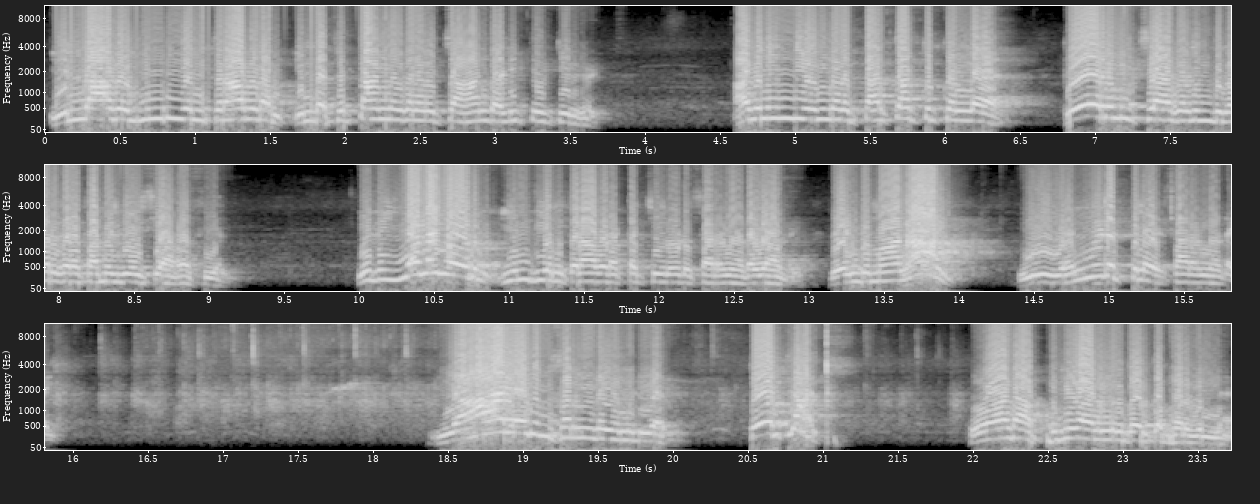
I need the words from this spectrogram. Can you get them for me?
இல்லாத இந்தியன் திராவிடம் இந்த சித்தாந்தங்களை வச்சு ஆண்டு அழித்து விட்டீர்கள். அதிலிருந்து எங்களை தற்காத்துக் கொள்ள பேரெழுச்சியாக எழுந்து வருகிற தமிழ் தேசிய அரசியல். இது எவனோடும் இந்தியன் திராவிட கட்சிகளோடு சரணடையாது. வேண்டுமானால் நீ என்னிடத்திலே சரணடை. யாரோடும் சரணடைய முடியாது. தோற்றால். ஓடா புதிதாக ஒன்றும் தோற்கப்படவில்லை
